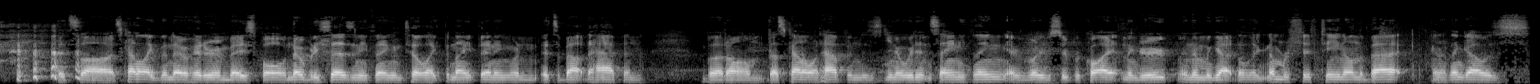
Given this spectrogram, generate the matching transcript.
it's uh, it's kind of like the no hitter in baseball. Nobody says anything until like the ninth inning when it's about to happen. But um, that's kind of what happened. Is you know we didn't say anything. Everybody was super quiet in the group, and then we got to like number 15 on the back, and I think I was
